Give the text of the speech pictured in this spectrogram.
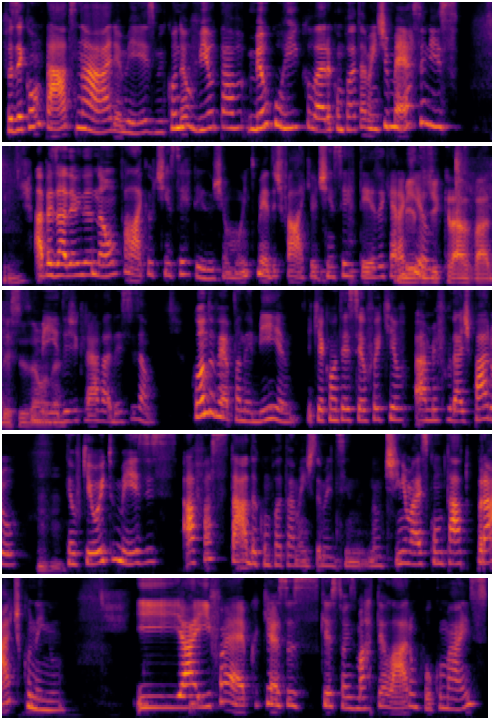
fazer contatos na área mesmo. E quando eu vi, eu tava, meu currículo era completamente imerso nisso. Sim. Apesar de eu ainda não falar que eu tinha certeza. Eu tinha muito medo de falar que eu tinha certeza que era medo aquilo. Medo de cravar a decisão, Medo né? de cravar a decisão. Quando veio a pandemia, o que aconteceu foi que eu, a minha faculdade parou. Uhum. Então, eu fiquei oito meses afastada completamente da medicina. Não tinha mais contato prático nenhum. E aí foi a época que essas questões martelaram um pouco mais.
